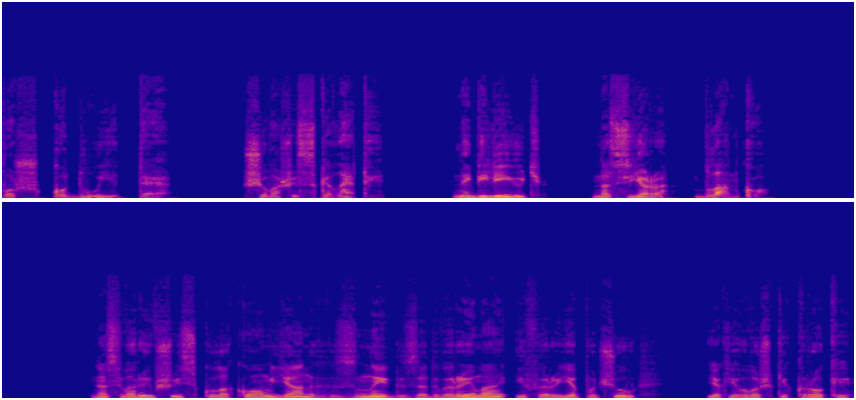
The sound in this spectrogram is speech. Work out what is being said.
пошкодуєте, що ваші скелети не біліють на сєра Бланко. Насварившись кулаком, Янг зник за дверима, і Фер'є почув, як його важкі кроки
